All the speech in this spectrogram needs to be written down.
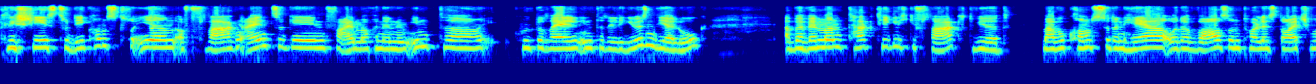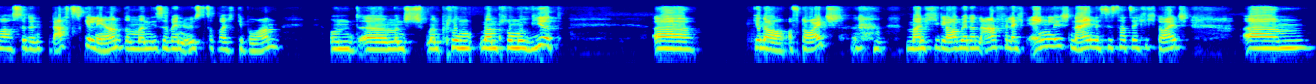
Klischees zu dekonstruieren, auf Fragen einzugehen, vor allem auch in einem interkulturellen, interreligiösen Dialog. Aber wenn man tagtäglich gefragt wird, mal, wo kommst du denn her? Oder wow, so ein tolles Deutsch, wo hast du denn das gelernt? Und man ist aber in Österreich geboren und äh, man, man, prom man promoviert äh, genau, auf Deutsch. Manche glauben mir dann, ah, vielleicht Englisch. Nein, es ist tatsächlich Deutsch. Ähm,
